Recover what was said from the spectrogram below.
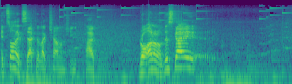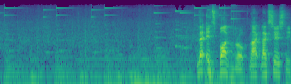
It's not exactly like challenging. I, bro, I don't know. This guy. Uh, it's bugged, bro. Like, like seriously.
